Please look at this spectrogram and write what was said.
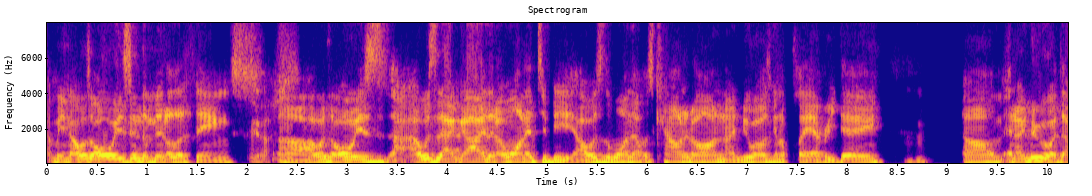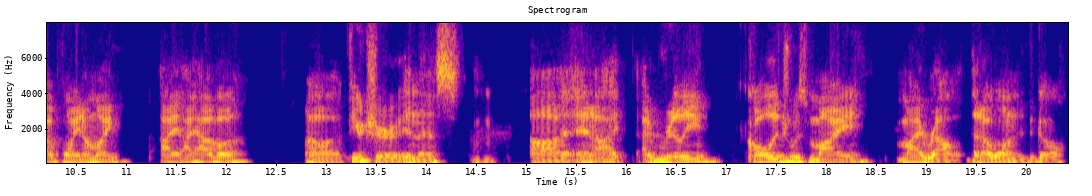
I mean, I was always in the middle of things. Yes. Uh, I was always, I was that guy that I wanted to be. I was the one that was counted on. I knew I was going to play every day. Mhm. Um, and I knew at that point, I'm like, I, I have a, uh, future in this. Mhm. Uh, and I, I really, college was my, my route that I wanted to go.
